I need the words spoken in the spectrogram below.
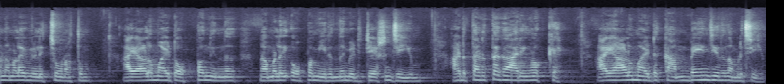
നമ്മളെ വിളിച്ചുണർത്തും. അയാളുമായിട്ട് ഒപ്പം നിന്ന് നമ്മൾ ഒപ്പം ഇരുന്ന് മെഡിറ്റേഷൻ ചെയ്യും. അടുത്തടുത്ത കാര്യങ്ങളൊക്കെ അയാളുമായിട്ട് കമ്പൈൻ ചെയ്ത് നമ്മൾ ചെയ്യും.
